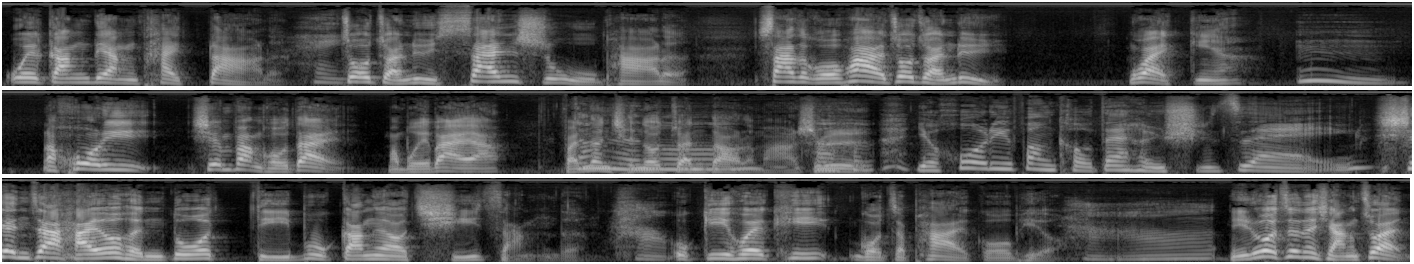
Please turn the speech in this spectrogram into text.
微钢量太大了，周转率三十五趴了，三十五趴的周转率，我也惊。嗯，那获利先放口袋嘛，不会败啊，反正钱都赚到了嘛，是不是？有获利放口袋，很实在。现在还有很多底部刚要起涨的，好，有机会去五十趴的股票。好，你如果真的想赚，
